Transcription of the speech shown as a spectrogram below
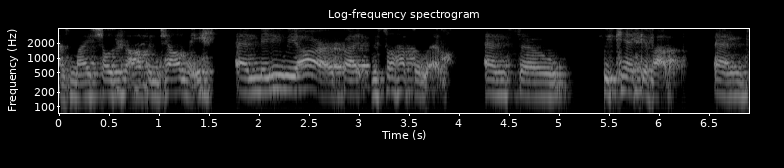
as my children mm-hmm. often tell me. And maybe we are, but we still have to live. And so we can't give up and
